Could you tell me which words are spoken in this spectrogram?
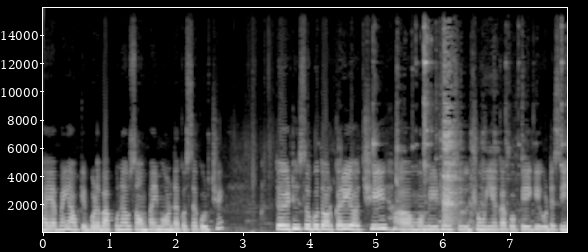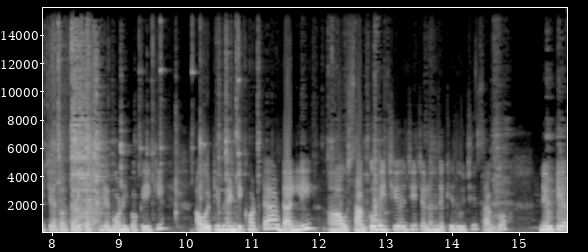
ଖାଇବା ପାଇଁ ଆଉ କେବଳ ବାପୁନ ଆଉ ସମ ପାଇଁ ମୁଁ ଅଣ୍ଡା କଷା କରୁଛି ତ ଏଇଠି ସବୁ ତରକାରୀ ଅଛି ଆଉ ମମ୍ମି ଏଇଠି ଛୁଇଁ ଏକା ପକାଇକି ଗୋଟେ ସିଝା ତରକାରୀ କରିଥିଲେ ବଢ଼ି ପକାଇକି ଆଉ ଏଠି ଭେଣ୍ଡି ଖଟା ଡାଲି ଆଉ ଶାଗ ହେଇଛି ଆଜି ଚାଲନ୍ ଦେଖେଇ ଦେଉଛି ଶାଗ ନେଉଟିଆ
